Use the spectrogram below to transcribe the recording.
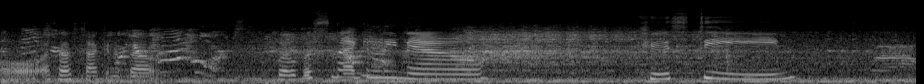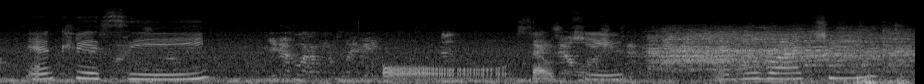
Oh, what I was talking about. We're snuggly now. Christine and Chrissy. Oh, so cute. And we're watching.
